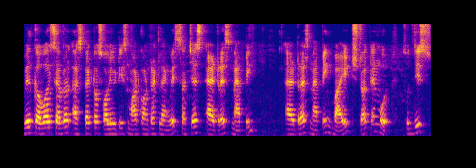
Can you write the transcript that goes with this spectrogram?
will cover several aspects of Solidity smart contract language such as address mapping, address mapping, byte, struct and more. So this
